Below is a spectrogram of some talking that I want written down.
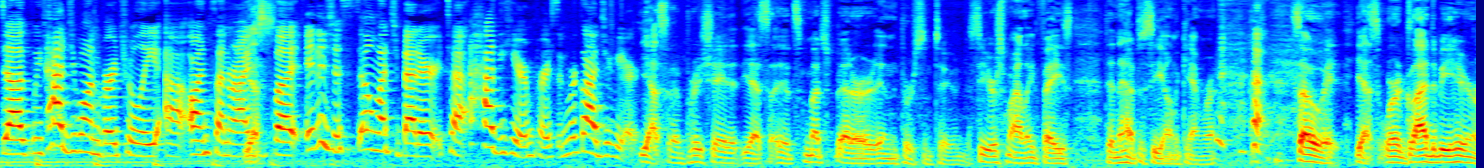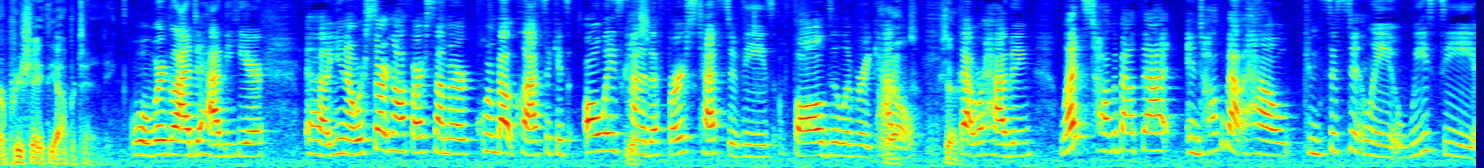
Doug, we've had you on virtually uh, on Sunrise, Yes. but it is just so much better to have you here in person. We're glad you're here. Yes, I appreciate it. Yes, it's much better in person too. To see your smiling face than to have to see you on the camera. so, yes, we're glad to be here and appreciate the opportunity. Well, we're glad to have you here. Uh, you know, we're starting off our summer Corn Belt Classic. It's always kind Yes. of the first test of these fall delivery cattle Sure. that we're having. Let's talk about that and talk about how consistently we see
